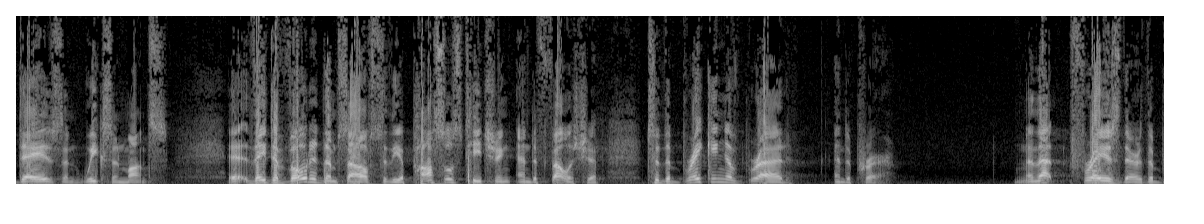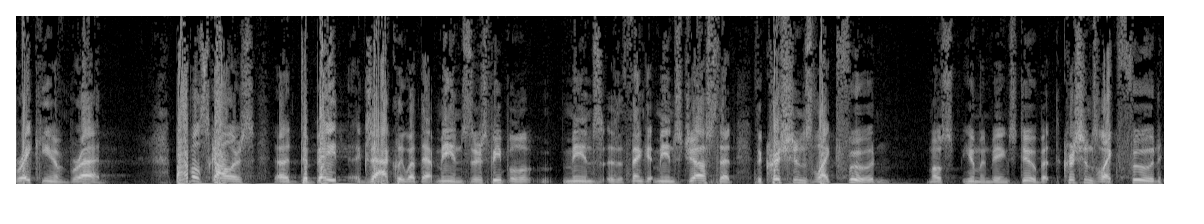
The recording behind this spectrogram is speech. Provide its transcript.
days and weeks and months. Uh, they devoted themselves to the apostles' teaching and to fellowship, to the breaking of bread and to prayer. And that phrase there, the breaking of bread. Bible scholars uh, debate exactly what that means. There's people means uh, think it means just that the Christians liked food. Most human beings do, but Christians like food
